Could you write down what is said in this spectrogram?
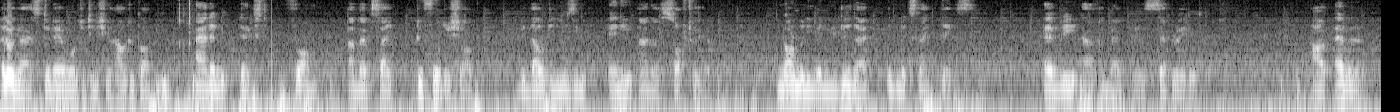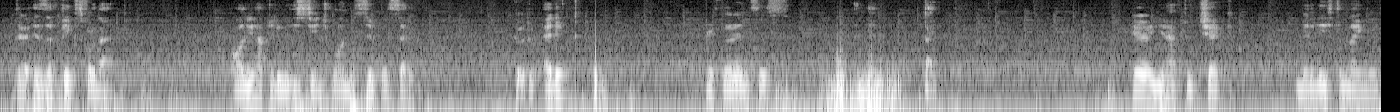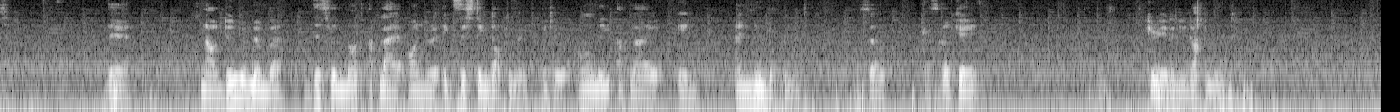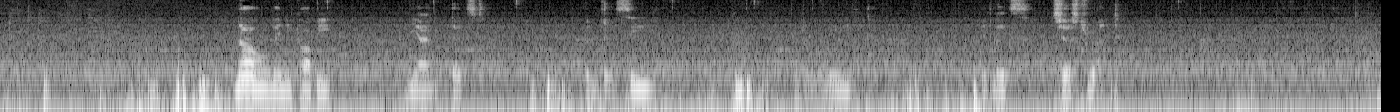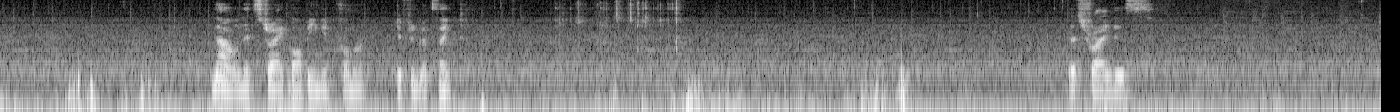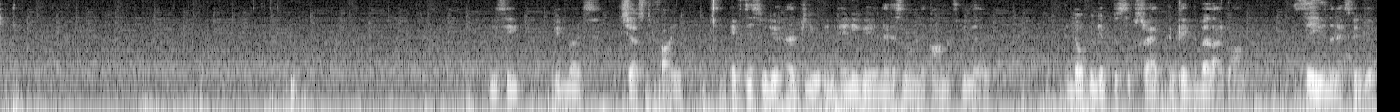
Hello guys, today I want to teach you how to copy Arabic text from a website to Photoshop without using any other software. Normally when you do that, it looks like this. Every alphabet is separated. However, there is a fix for that. All you have to do is change one simple setting. Go to Edit, Preferences, here you have to check Middle Eastern language. There. Now do remember this will not apply on your existing document. It will only apply in a new document. So press ok create a new document. Now when you copy the Arabic text control C it looks just right. Now let's try copying it from a different website. Let's try this you see it works just fine. If this video helped you in any way let us know in the comments below. And don't forget to subscribe and click the bell icon. See you in the next video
